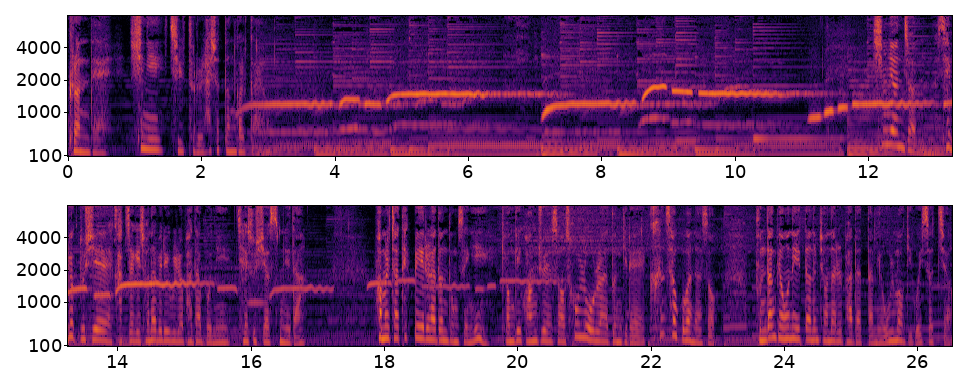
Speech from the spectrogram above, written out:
그런데 신이 질투를 하셨던 걸까요? 10년 전 새벽 2시에 갑자기 전화벨이 울려 받아보니 재수 씨였습니다. 화물차 택배 일을 하던 동생이 경기 광주에서 서울로 올라오던 길에 큰 사고가 나서 분당 병원에 있다는 전화를 받았다며 울먹이고 있었죠.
